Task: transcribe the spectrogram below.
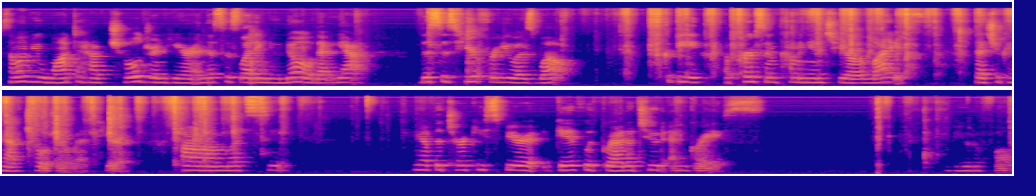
Some of you want to have children here, and this is letting you know that, yeah, this is here for you as well. This could be a person coming into your life that you can have children with here. Um, let's see. You have the turkey spirit. Give with gratitude and grace. Beautiful.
